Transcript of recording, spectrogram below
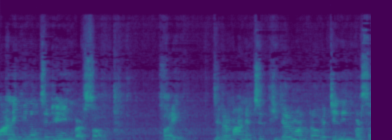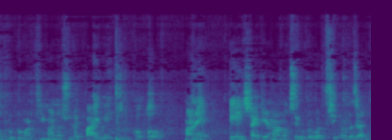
মানে কিনা হচ্ছে টেন ইনভার্স অফ সরি যেটার মানে হচ্ছে থিটার মানটা হবে tan inverse of root over three মানে আসলে পাই বাই থ্রি কত? মানে টেন সাইটের মান হচ্ছে রুট ওভার থ্রি আমরা জানি।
